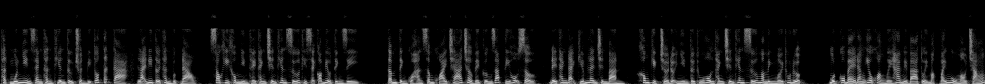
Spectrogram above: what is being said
thật muốn nhìn xem thần thiên tử chuẩn bị tốt tất cả, lại đi tới thần vực đảo, sau khi không nhìn thấy thánh chiến thiên sứ thì sẽ có biểu tình gì. Tâm tình của Hàn Sâm khoái trá trở về cương giáp tí hộ sở, để thanh đại kiếm lên trên bàn, không kịp chờ đợi nhìn tới thú hồn thánh chiến thiên sứ mà mình mới thu được. Một cô bé đáng yêu khoảng 12-13 tuổi mặc váy ngủ màu trắng,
